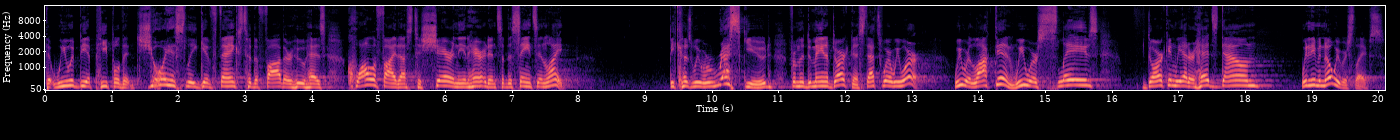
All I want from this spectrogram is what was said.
that we would be a people that joyously give thanks to the Father who has qualified us to share in the inheritance of the saints in light because we were rescued from the domain of darkness. That's where we were. We were locked in. We were slaves, darkened. We had our heads down. We didn't even know we were slaves.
